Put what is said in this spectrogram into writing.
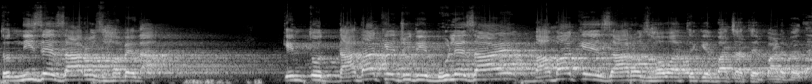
তো নিজে জারজ হবে না। কিন্তু দাদাকে যদি ভুলে যায়, বাবাকে জারজ হওয়া থেকে বাঁচাতে পারবে না।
